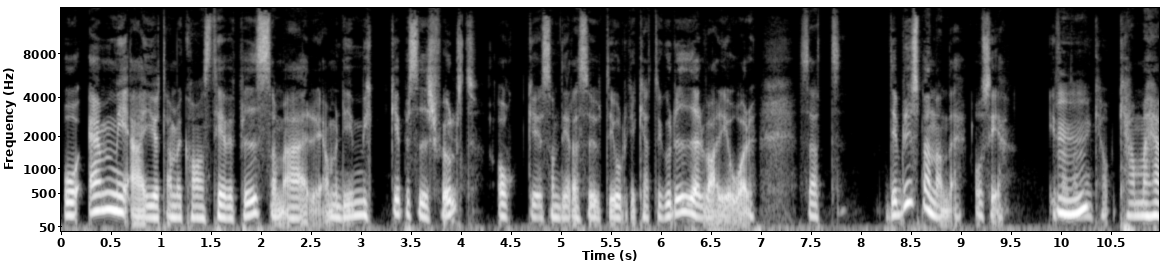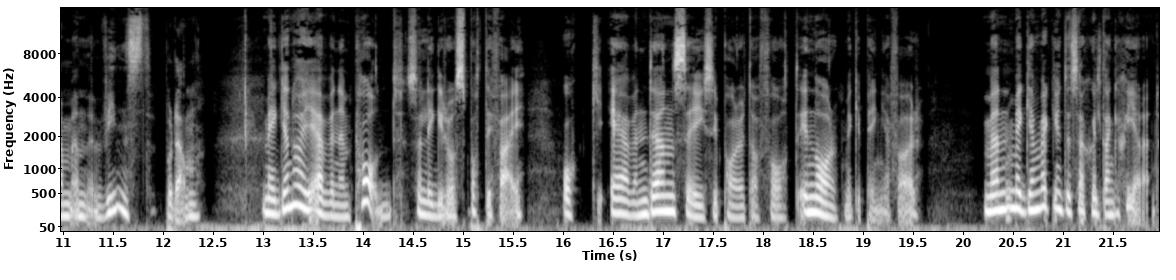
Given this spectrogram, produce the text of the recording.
Och Emmy är ju ett amerikanskt tv-pris som är, ja men det är mycket prestigefullt och som delas ut i olika kategorier varje år. Så att det blir spännande att se ifall mm. de kan kamma hem en vinst på den. Megan har ju även en podd som ligger hos Spotify och även den sägs ju paret ha fått enormt mycket pengar för. Men Megan verkar ju inte särskilt engagerad.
